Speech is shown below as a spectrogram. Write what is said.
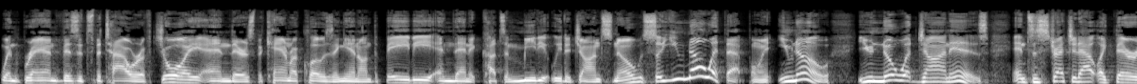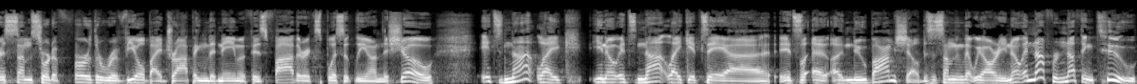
when Bran visits the Tower of Joy and there's the camera closing in on the baby, and then it cuts immediately to Jon Snow. So you know at that point, you know, you know what Jon is, and to stretch it out like there is some sort of further reveal by dropping the name of his father explicitly on the show, it's not like you know, it's not like it's a uh, it's a, a, new bombshell. This is something that we already know, and not for nothing too.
